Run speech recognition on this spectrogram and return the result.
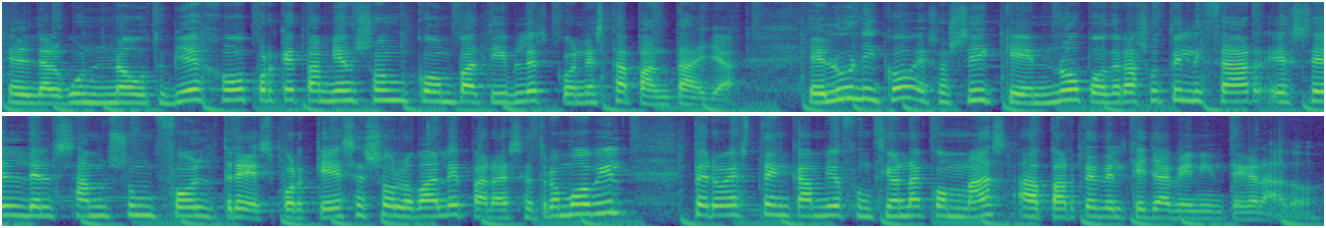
el de algún Note viejo, porque también son compatibles con esta pantalla. El único, eso sí, que no podrás utilizar es el del Samsung Fold 3, porque ese solo vale para ese otro móvil, pero este en cambio funciona con más aparte del que ya viene integrado.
